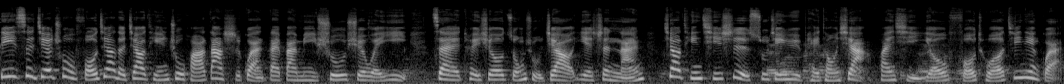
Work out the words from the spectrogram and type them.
第一次接触佛教的教廷驻华大使馆代办秘书薛维义，在退休总主教叶圣南、教廷骑士苏金玉陪同下，欢喜由佛陀纪念馆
